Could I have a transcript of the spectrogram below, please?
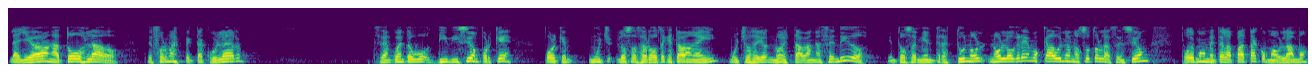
la llevaban a todos lados de forma espectacular. Se dan cuenta, hubo división. ¿Por qué? Porque muchos, los sacerdotes que estaban ahí, muchos de ellos no estaban ascendidos. Entonces, mientras tú no, no logremos cada uno de nosotros la ascensión, podemos meter la pata, como hablamos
